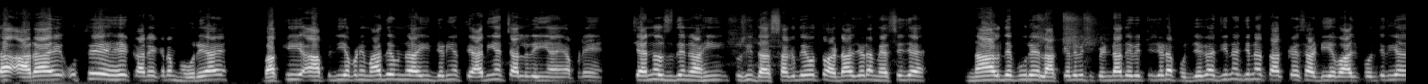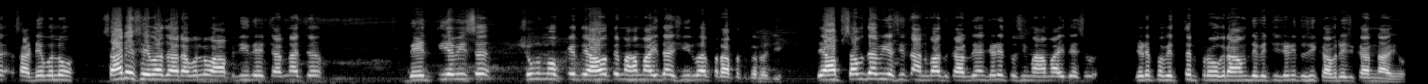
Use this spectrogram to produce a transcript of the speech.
ਦਾ ਆਰਾ ਹੈ। ਉੱਥੇ ਇਹ ਕਾਰਜਕ੍ਰਮ ਹੋ ਰਿਹਾ ਹੈ। ਬਾਕੀ ਆਪ ਜੀ ਆਪਣੇ ਮਾਧਿਅਮ ਰਾਹੀਂ ਜਿਹੜੀਆਂ ਤਿਆਰੀਆਂ ਚੱਲ ਰਹੀਆਂ ਹੈ, ਆਪਣੇ ਚੈਨਲਸ ਦੇ ਰਾਹੀਂ ਤੁਸੀਂ ਦੱਸ ਸਕਦੇ ਹੋ। ਤੁਹਾਡਾ ਜਿਹੜਾ ਮੈਸੇਜ ਹੈ, ਨਾਲ ਦੇ ਪੂਰੇ ਇਲਾਕੇ ਦੇ ਵਿੱਚ, ਪਿੰਡਾਂ ਦੇ ਵਿੱਚ ਜਿਹੜਾ ਪੁੱਜੇਗਾ, ਜਿਨ੍ਹਾਂ ਜਿਨ੍ਹਾਂ ਤੱਕ ਸਾਡੀ ਆਵਾਜ਼ ਪਹੁੰਚਦੀ ਹੈ, ਸਾਡੇ ਵੱਲੋਂ ਸਾਰੇ ਸੇਵਾਦਾਰਾਂ ਵੱਲੋਂ ਆਪ ਜੀ ਦੇ ਚਰਨਾਂ 'ਚ ਬੇਨਤੀ ਹੈ ਵੀ ਇਸ ਸ਼ੁਭ ਮੌਕੇ ਤੇ ਆਓ ਤੇ ਮਹਾਮਾਈ ਦਾ ਆਸ਼ੀਰਵਾਦ ਪ੍ਰਾਪਤ ਕਰੋ ਜੀ। ਤੇ ਆਪ ਸਭ ਦਾ ਵੀ ਅਸੀਂ ਧੰਨਵਾਦ ਕਰਦੇ ਹਾਂ ਜਿਹੜੇ ਤੁਸੀਂ ਮਹਾਮਾਈ ਦੇ ਇਸ ਜਿਹੜੇ ਪਵਿੱਤਰ ਪ੍ਰੋਗਰਾਮ ਦੇ ਵਿੱਚ ਜਿਹੜੀ ਤੁਸੀਂ ਕਵਰੇਜ ਕਰਨ ਆਏ ਹੋ।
